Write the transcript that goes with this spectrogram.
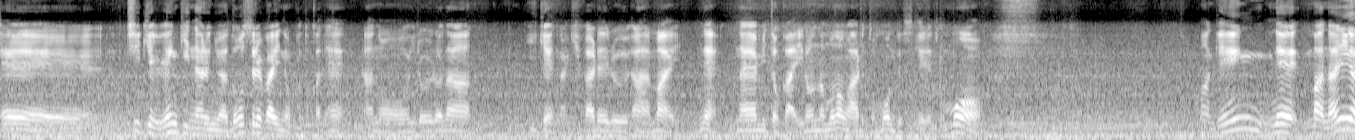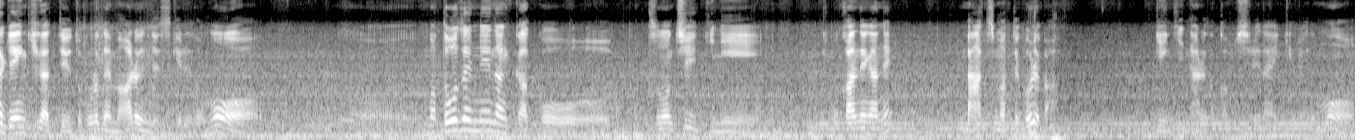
えー、地域が元気になるにはどうすればいいのかとかねあのいろいろな意見が聞かれるあまあね悩みとかいろんなものがあると思うんですけれどもまあ元ねまあ、何が元気かっていうところでもあるんですけれども、まあ、当然ねなんかこうその地域にお金がね、まあ、集まってこれば元気になるのかもしれないけれども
